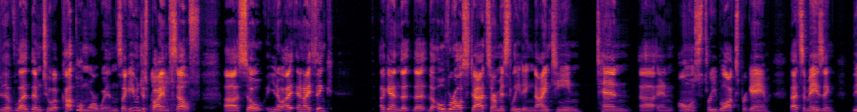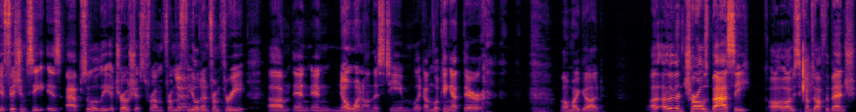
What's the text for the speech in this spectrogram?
have led them to a couple more wins, like even just by himself. Uh, so you know, I and I think again the the, the overall stats are misleading: 19, 10, uh, and almost three blocks per game. That's amazing. The efficiency is absolutely atrocious from from the yeah. field and from three. Um, and and no one on this team, like I'm looking at their, oh my god, other than Charles Bassey, obviously comes off the bench.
